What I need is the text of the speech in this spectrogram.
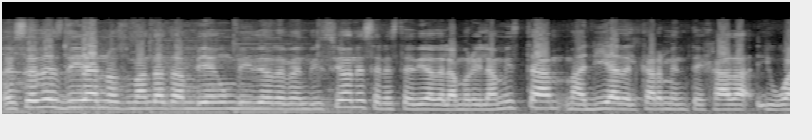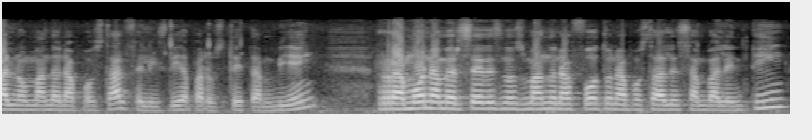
Mercedes Díaz nos manda también un video de bendiciones en este Día del Amor y la Amistad. María del Carmen Tejada igual nos manda una postal. Feliz día para usted también. Ramona Mercedes nos manda una foto, una postal de San Valentín.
